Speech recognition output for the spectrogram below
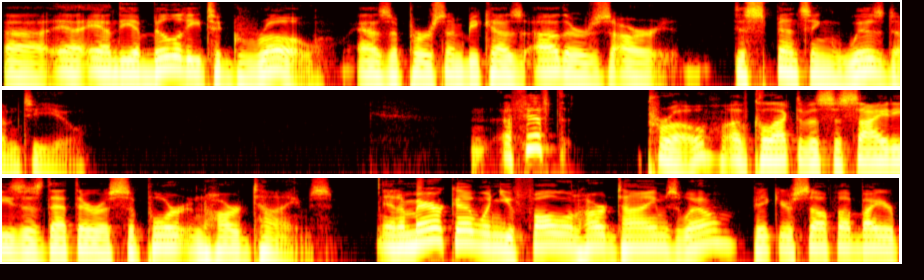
uh, and, and the ability to grow as a person because others are dispensing wisdom to you. A fifth pro of collectivist societies is that there is support in hard times. In America, when you fall in hard times, well, pick yourself up by your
